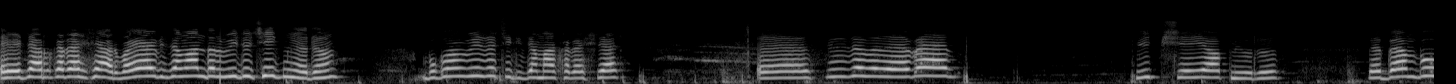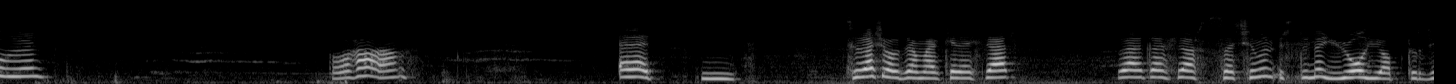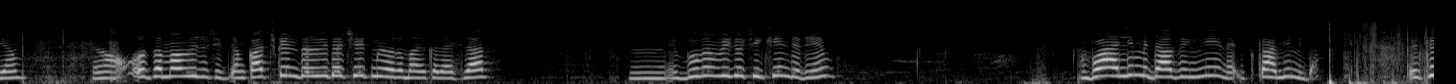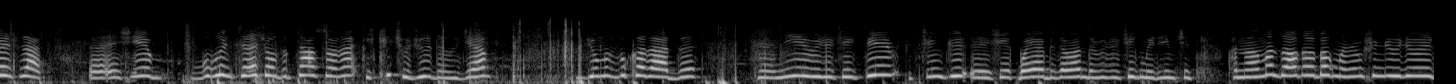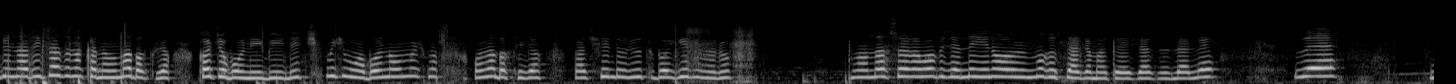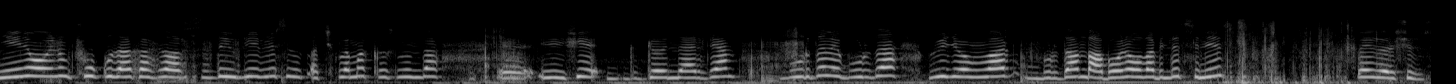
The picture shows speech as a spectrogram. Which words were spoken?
Evet arkadaşlar bayağı bir zamandır video çekmiyorum. Bugün video çekeceğim arkadaşlar. Ee, sizle beraber hiçbir şey yapmıyoruz. Ve ben bugün Oha Evet Tıraş olacağım arkadaşlar. Ve arkadaşlar saçımın üstüne yol yaptıracağım. Ya, o zaman video çekeceğim. Kaç gündür video çekmiyorum arkadaşlar. Hmm, bugün video çekeyim dedim. Bu halim mi daha zengin, eski mi daha? Arkadaşlar e, şey, bugün tıraş olduktan sonra iki çocuğu döveceğim. Videomuz bu kadardı. E, Niye video çektim? Çünkü e, şey bayağı bir zamandır video çekmediğim için kanalıma daha da bakmadım. Şimdi videoyu gönderdikten sonra kanalıma bakacağım. Kaç abone birliği çıkmış mı, abone olmuş mu ona bakacağım. Kaç gündür YouTube'a girmiyorum. Ondan sonra Mobizen'de yeni oyunumu göstereceğim arkadaşlar sizlerle. Ve yeni oyunum çok güzel arkadaşlar. Siz de yükleyebilirsiniz. Açıklama kısmında e, şey göndereceğim. Burada ve burada videom var. Buradan da abone olabilirsiniz. Ve görüşürüz.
